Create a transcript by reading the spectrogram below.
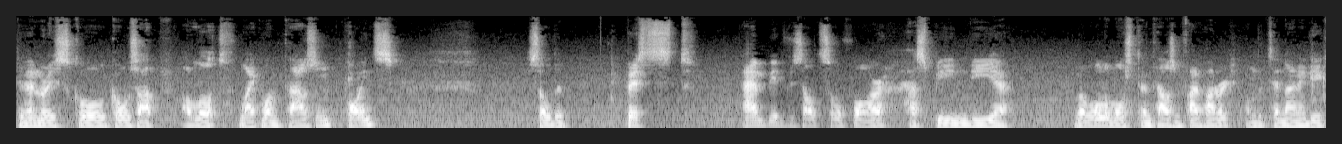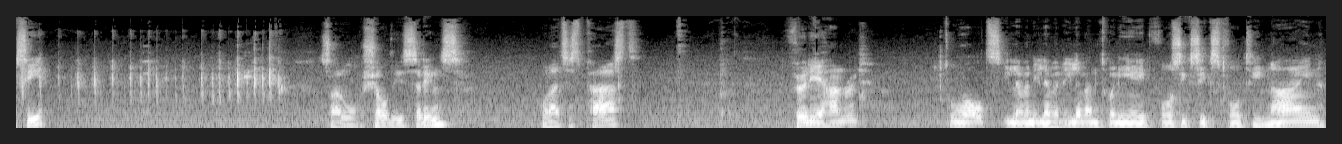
the memory score goes up a lot, like 1,000 points. So the best ambient result so far has been the uh, well, almost 10,500 on the 10980XE. So I will show these settings, what I just passed. 3800, 2 volts, 11, 11, 11, 28, 466, 49.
